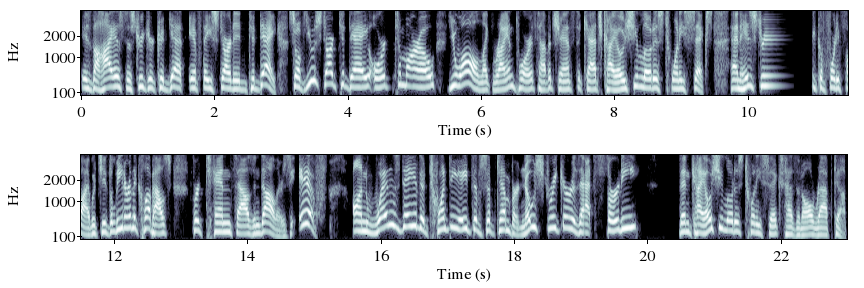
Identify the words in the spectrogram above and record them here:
is the highest a streaker could get if they started today. So if you start today or tomorrow, you all, like Ryan Porth, have a chance to catch Kiyoshi Lotus 26 and his streak of 45, which is the leader in the clubhouse for $10,000. If on Wednesday, the 28th of September, no streaker is at 30, then Kiyoshi Lotus 26 has it all wrapped up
